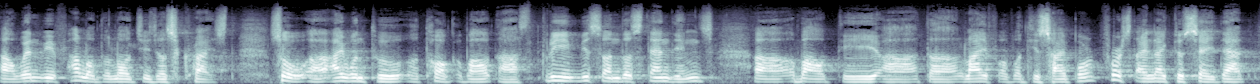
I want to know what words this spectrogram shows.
when we follow the Lord Jesus Christ. So I want to talk about three misunderstandings about the, the life of a disciple. First, I like to say that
